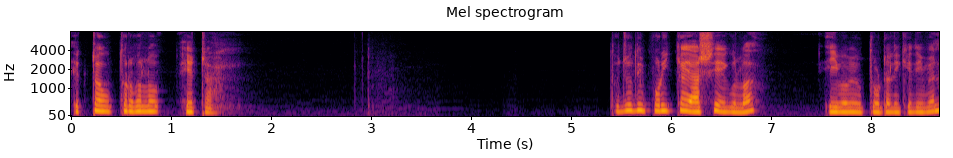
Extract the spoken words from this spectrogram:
একটা উত্তর হলো এটা। তো যদি পরীক্ষায় আসে এগুলা এইভাবে উত্তরটা লিখে দিবেন।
